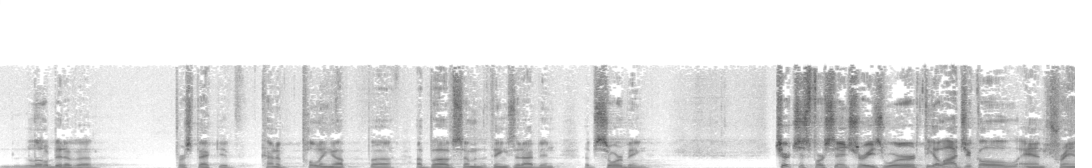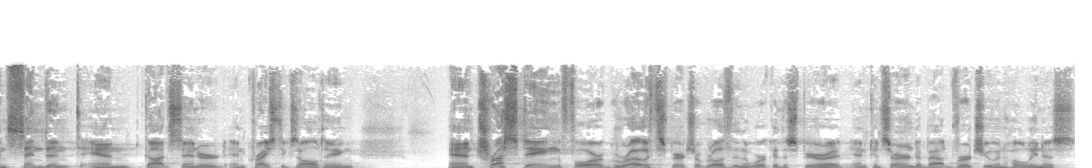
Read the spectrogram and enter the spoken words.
little bit of a perspective, kind of pulling up uh, above some of the things that I've been absorbing Churches for centuries were theological and transcendent and God centered and Christ exalting and trusting for growth, spiritual growth in the work of the Spirit and concerned about virtue and holiness.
